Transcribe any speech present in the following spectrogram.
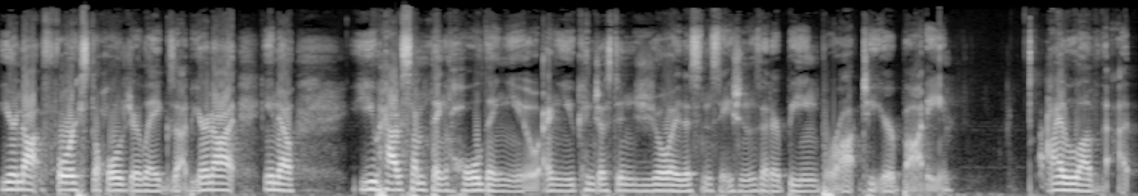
You're not forced to hold your legs up. You're not, you know, you have something holding you and you can just enjoy the sensations that are being brought to your body. I love that.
